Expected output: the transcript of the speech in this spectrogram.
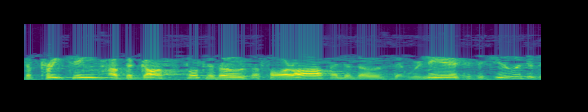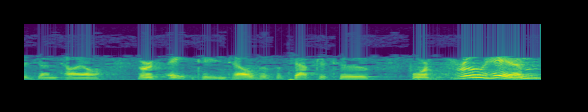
the preaching of the gospel to those afar off and to those that were near, to the Jew and to the Gentile, Verse 18 tells us of chapter 2 For through him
